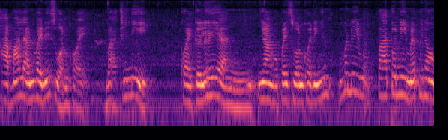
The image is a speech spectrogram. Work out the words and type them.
ขาบมาแล้วมันไว้ในสวนข่อย บาดที่นี่ข่อยก็เลยอันย่างออกไปสวนข่อยได้ยินมันได้ปลาตัวนี้ไหมพี่น้อง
